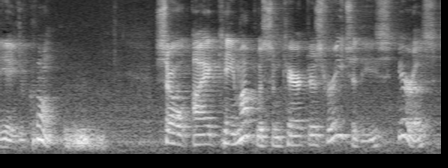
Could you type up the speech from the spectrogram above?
the age of chrome. So I came up with some characters for each of these eras,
